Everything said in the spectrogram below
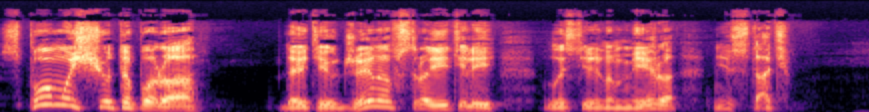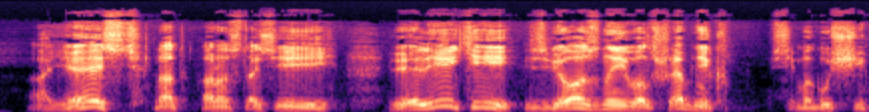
С помощью топора до этих джинов-строителей властелином мира не стать. А есть над Анастасией великий звездный волшебник, всемогущий.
